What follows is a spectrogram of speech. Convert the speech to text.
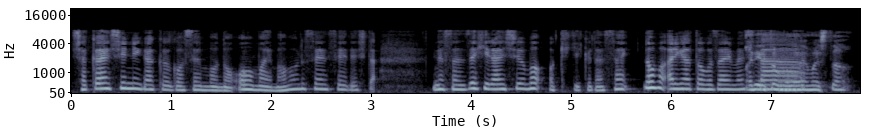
社会心理学ご専門の大前守先生でした。皆さんぜひ来週もお聞きください。どうもありがとうございました。ありがとうございました。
